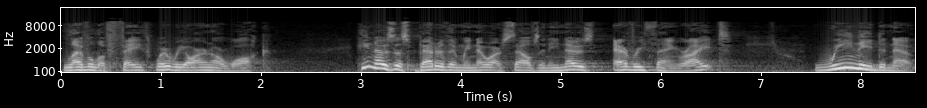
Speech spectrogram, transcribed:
level of faith, where we are in our walk? He knows us better than we know ourselves, and He knows everything, right? We need to know.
